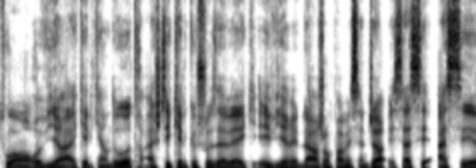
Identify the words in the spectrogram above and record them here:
toi en revirer à quelqu'un d'autre, acheter quelque chose avec et virer de l'argent par Messenger. Et ça c'est assez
